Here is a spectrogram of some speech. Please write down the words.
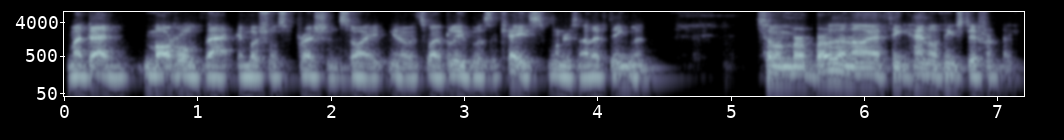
My dad modeled that emotional suppression. So I, you know, so I believe it was the case when I left England. So my brother and I, I think, handle things differently.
